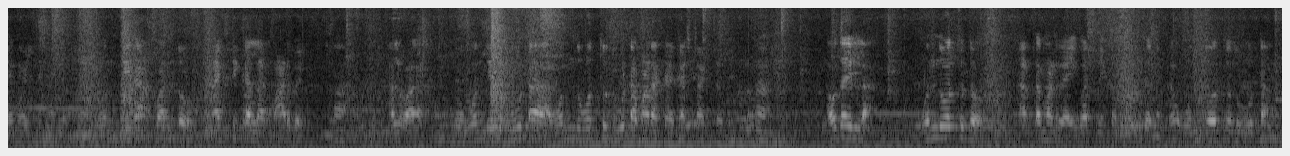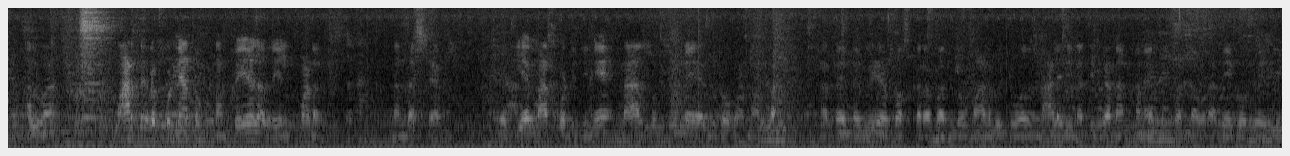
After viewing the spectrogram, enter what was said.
ಏನು ಹೇಳ್ತೀನಿ ಒಂದಿನ ಬಂದು ಪ್ರಾಕ್ಟಿಕಲ್ ಆಗಿ ಮಾಡಬೇಕು. ಅಲ್ವಾ? ಒಂದಿನ ಊಟ ಒಂದು ಹೊತ್ತದ ಊಟ ಮಾಡೋಕ್ಕೆ ಕಷ್ಟ ಆಗ್ತದೆ. ಹೌದಾ ಇಲ್ಲ? ಒಂದು ಹೊತ್ತದು ಅರ್ಥ ಮಾಡಿದ್ರೆ ಐವತ್ತು ನಿಮಿಷ ಮೂರು ಜನಕ್ಕೆ ಒಂದು ಹೊತ್ತದ ಊಟ ಅಲ್ವಾ? ಮಾಡ್ತಾ ಇರೋ ಅಂತ ನಮ್ಮ ಕೈಯಲ್ಲಾದ್ರೆ ಹೆಲ್ಪ್ ಮಾಡೋದು. ನಂದು ಅಷ್ಟೇ ಇವತ್ತು ಏನು ಮಾಡ್ಕೊಟ್ಟಿದ್ದೀನಿ? ನಾನು ಸುಮ್ಮ ಸುಮ್ಮನೆ ಹೇಳ್ಬಿಟ್ಟು ಹೋಗೋಣಲ್ಲ ಇದ್ದ ವೀಡಿಯೋಕ್ಕೋಸ್ಕರ ಬಂದು ಮಾಡಿಬಿಟ್ಟು ಹೋದ್ರೆ ನಾಳೆ ದಿನ ತಿರ್ಗಾ ನನ್ನ ಮನೆ ಹತ್ರ ಬಂದವರು ಅದೇ ಗೌರವ ಇದೆ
